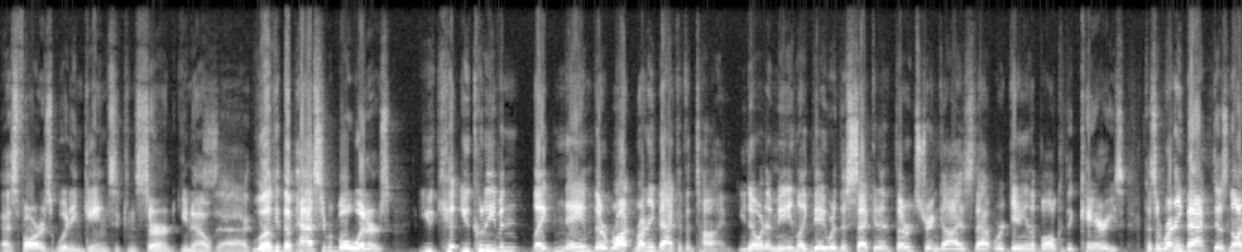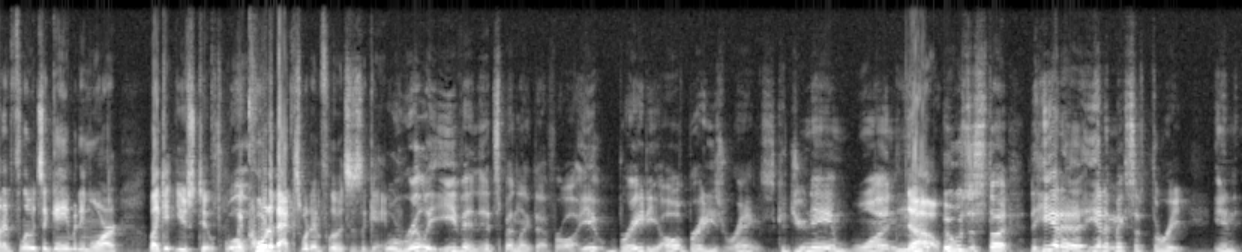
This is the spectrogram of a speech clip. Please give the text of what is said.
as far as winning games is concerned? You know, Exactly. look at the past Super Bowl winners. You you couldn't even like name their running back at the time. You know what I mean? Like Mm-hmm. they were the second and third string guys that were getting the bulk of the carries because a running back does not influence a game anymore like it used to. Well- the quarterback is what influences the game. Well, really, even it's been like that for all. e- Brady, all of Brady's rings. Could you name one? No. Who, who was a stud? He had a he had a mix of three in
